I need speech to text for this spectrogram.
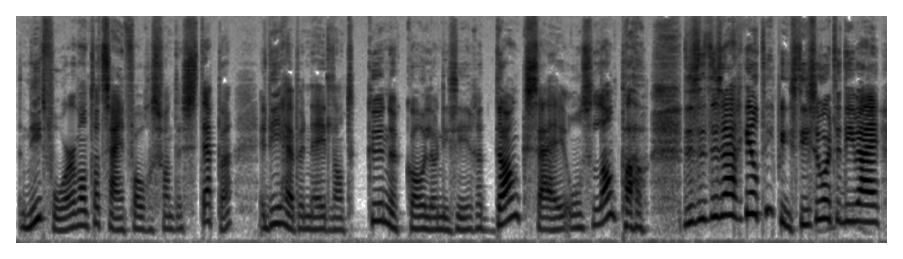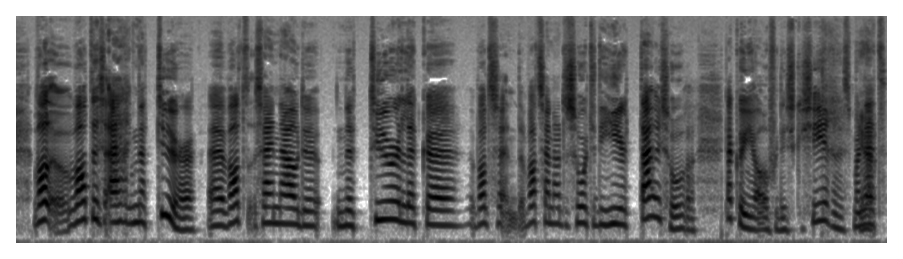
niet voor, want dat zijn vogels van de steppen. En die hebben Nederland kunnen koloniseren dankzij onze landbouw. Dus het is eigenlijk heel typisch. Die soorten die wij. Wat, wat is eigenlijk natuur? Eh, wat zijn nou de natuurlijke. Wat zijn, wat zijn nou de soorten die hier thuis horen? Daar kun je over discussiëren. Het is maar Ja. net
